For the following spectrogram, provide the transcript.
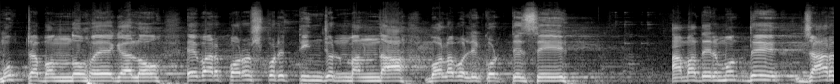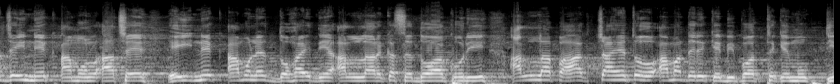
মুখটা বন্ধ হয়ে গেল। এবার পরস্পরের তিনজন বান্দা বলা বলি করতেছে আমাদের মধ্যে যার যেই নেক আমল আছে, এই নেক আমলের দোহাই দিয়ে আল্লাহর কাছে দোয়া করি। আল্লাহ পাক চাহে তো আমাদেরকে বিপদ থেকে মুক্তি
